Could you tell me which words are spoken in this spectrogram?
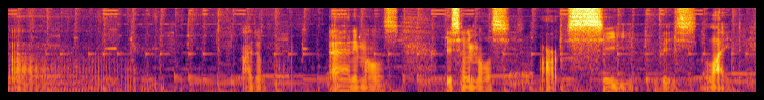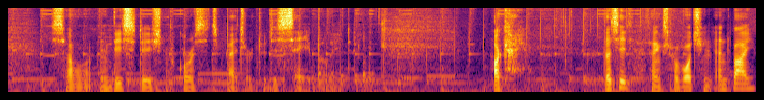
uh, I don't know, animals, these animals are see this light. So, in this situation, of course, it's better to disable it. Okay, that's it. Thanks for watching and bye.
